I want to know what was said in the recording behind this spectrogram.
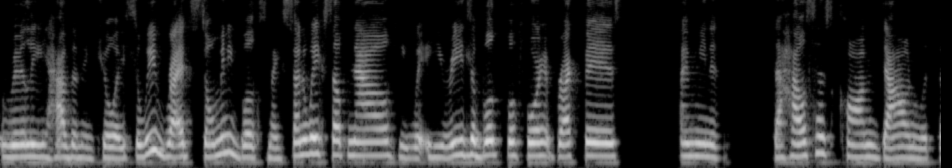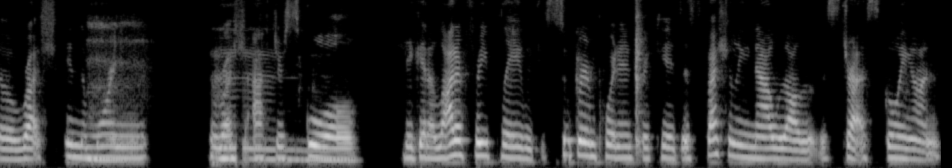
really have them enjoy. So we've read so many books. My son wakes up now. He he reads a book before breakfast. I mean, it, the house has calmed down with the rush in the morning, the rush after school. Mm. They get a lot of free play, which is super important for kids, especially now with all of the stress going on.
